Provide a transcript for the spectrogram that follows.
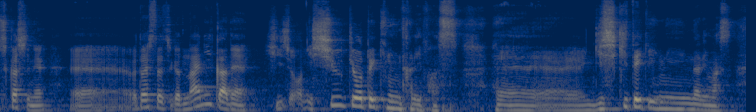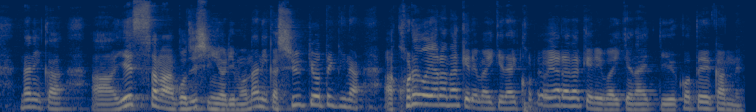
しかしね、えー、私たちが何かね非常に宗教的になります、えー、儀式的になります。何かあイエス様ご自身よりも何か宗教的なあこれをやらなければいけないこれをやらなければいけないっていう固定観念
